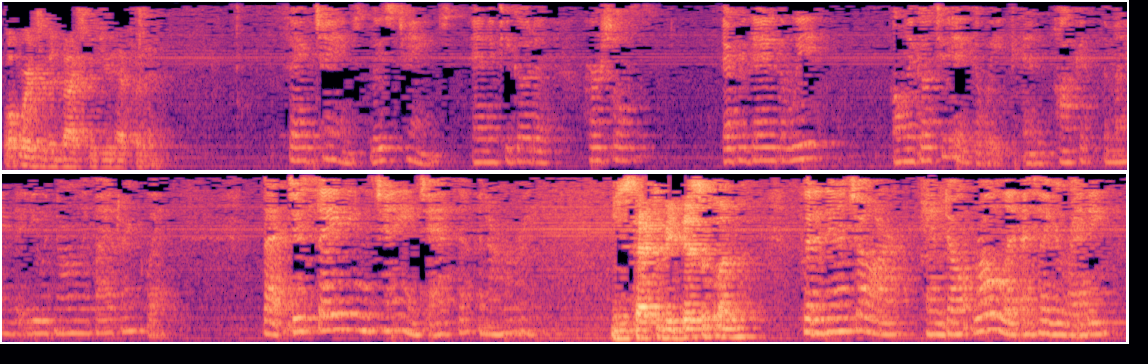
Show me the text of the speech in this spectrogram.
What words of advice would you have for them? Save change, loose change, and if you go to Herschel's every day of the week, only go two days a week and pocket the money that you would normally buy a drink with. But just saving the change adds up in a hurry. You just have to be disciplined. Put it in a jar and don't roll it until you're ready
